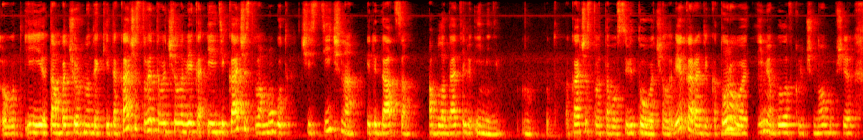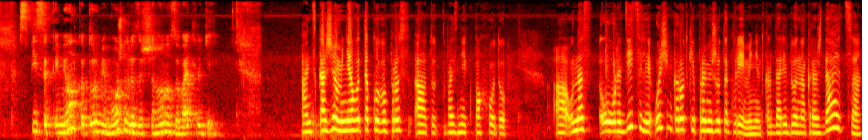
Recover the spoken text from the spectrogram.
вот, и там подчеркнуты какие-то качества этого человека, и эти качества могут частично передаться обладателю имени. Вот, качество того святого человека, ради которого это имя было включено вообще в список имен, которыми можно разрешено называть людей. Ань, скажи, у меня вот такой вопрос а, тут возник по ходу. А, у нас у родителей очень короткий промежуток времени, когда ребенок рождается,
